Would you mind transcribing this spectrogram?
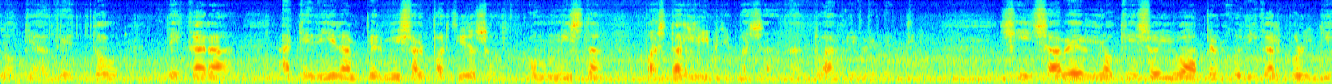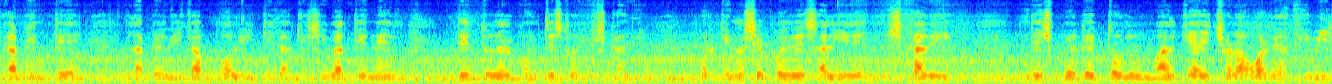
lo que aceptó de cara a que dieran permiso al Partido Comunista para estar libre, para actuar libremente, sin saber lo que eso iba a perjudicar políticamente la pérdida política que se iba a tener dentro del contexto de Euskadi. Porque no se puede salir en Euskadi, después de todo el mal que ha hecho la Guardia Civil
